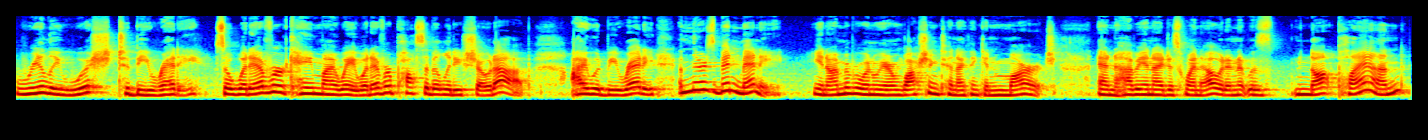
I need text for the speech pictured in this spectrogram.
really wished to be ready. So whatever came my way, whatever possibility showed up, I would be ready. And there's been many. You know, I remember when we were in Washington, I think in March, and hubby and I just went out, and it was not planned,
